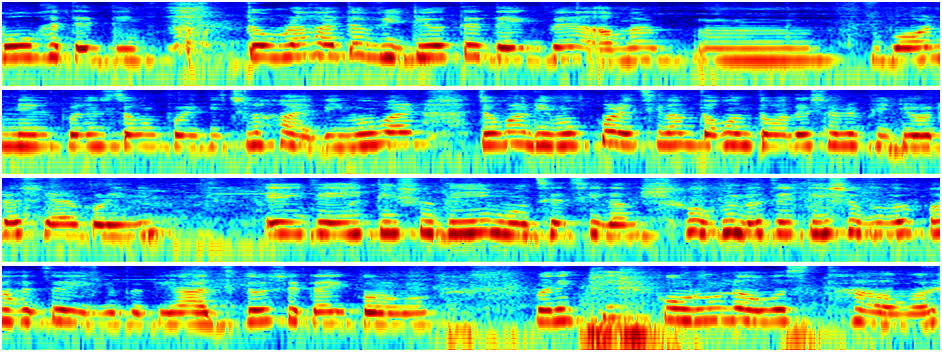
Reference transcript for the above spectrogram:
বউ হাতের দিন। তোমরা হয়তো ভিডিওতে দেখবে, আমার বর নেল পলিশ যখন পরে দিচ্ছিল হয় রিমুভার যখন রিমুভ করেছিলাম, তখন তোমাদের সামনে ভিডিওটা শেয়ার করিনি। এই যে, এই টিস্যু দিয়েই মুছেছিলাম। শুকনো যে টিস্যুগুলো পাওয়া যায়, এগুলো দিয়ে আজকেও সেটাই করব। মানে কি করুণ অবস্থা আমার।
